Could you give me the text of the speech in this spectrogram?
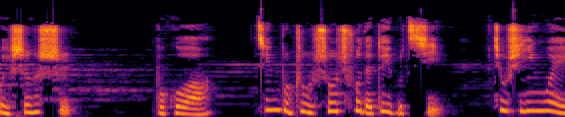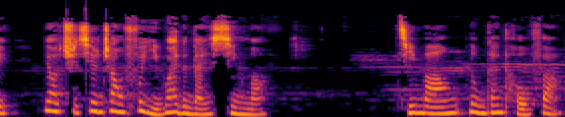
卫生室。不过禁不住说出的对不起，就是因为要去见丈夫以外的男性吗？急忙弄干头发，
